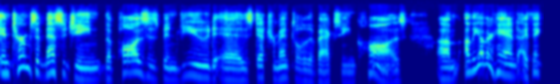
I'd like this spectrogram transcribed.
In terms of messaging, the pause has been viewed as detrimental to the vaccine cause um, on the other hand, I think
